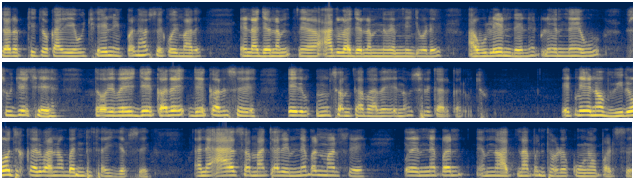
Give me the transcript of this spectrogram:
તરફથી તો કાંઈ એવું છે નહીં, પણ હશે કોઈ મારે. એના જન્મ આગલા જન્મનું એમની જોડે આવું લેણ દેણ એટલે એમને એવું સૂજે છે. તો હવે જે કરે, જે કરશે, એ હું ક્ષમતા ભાવે એનો સ્વીકાર કરું છું. એટલે એનો વિરોધ કરવાનો બંધ થઈ જશે. અને આ સમાચાર એમને પણ મળશે, તો એમને પણ, એમનો આત્મા પણ થોડો કૂણો પડશે.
